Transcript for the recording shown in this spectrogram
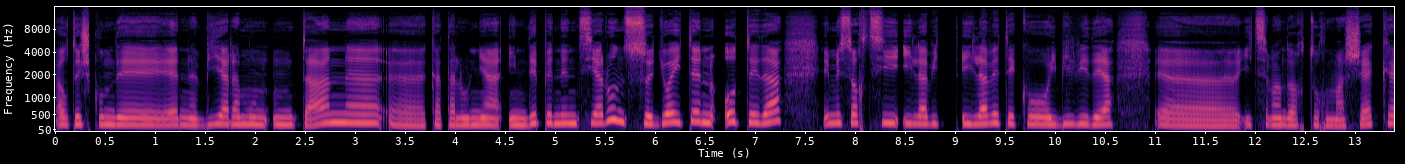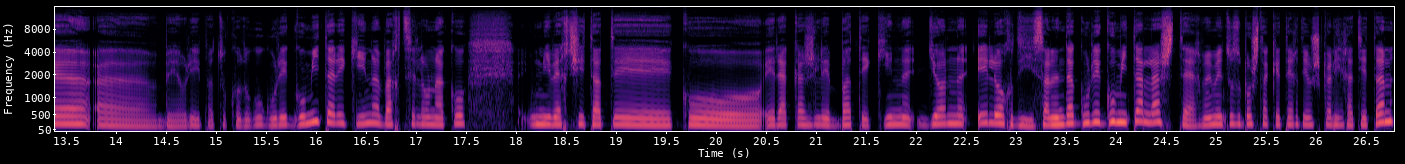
hauteskundeen biharamun untan uh, Katalunia independentziaruntz joaiten ote da emezortzi hilabit hilabeteko ibilbidea uh, itzemando Artur Masek, uh, be hori ipatuko dugu, gure gomitarekin Bartzelonako unibertsitateko erakasle batekin Jon Elordi. Zanen da gure gomita laster, memetuz bostak eterdi euskal irratietan,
